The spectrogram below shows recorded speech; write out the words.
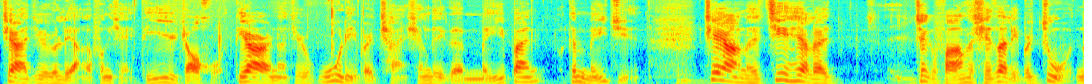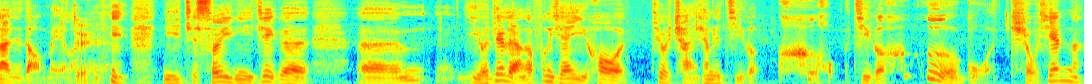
这样就有两个风险：第一是着火，第二呢就是屋里边产生这个霉斑跟霉菌。这样呢，接下来这个房子谁在里边住，那就倒霉了。你你这，所以你这个呃有这两个风险以后，就产生了几个恶几个恶果。首先呢。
